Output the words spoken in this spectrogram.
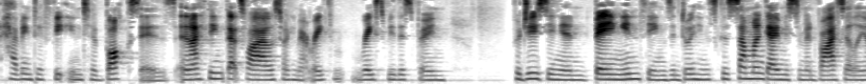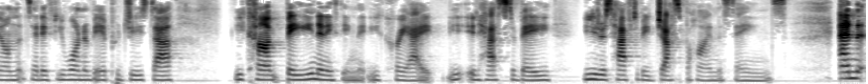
having to fit into boxes and I think that's why I was talking about Reese, Reese Witherspoon producing and being in things and doing things because someone gave me some advice early on that said if you want to be a producer you can't be in anything that you create. It has to be you just have to be just behind the scenes and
